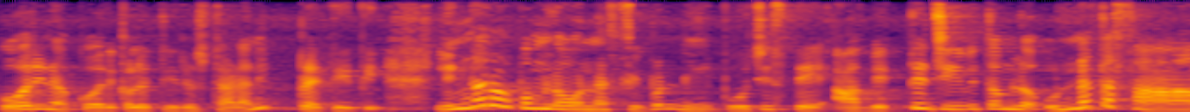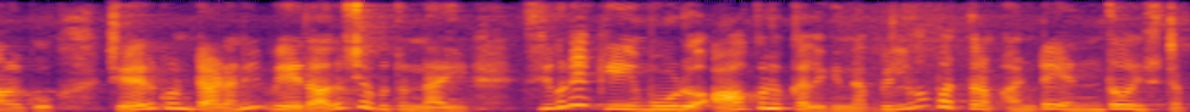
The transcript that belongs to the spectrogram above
కోరిన కోరికలు తీరుస్తాడని ప్రతీతి. లింగ రూపంలో ఉన్న శివుణ్ణి పూజిస్తే ఆ వ్యక్తి జీవితంలో ఉన్నత స్థానాలకు చేరుకుంటాడని వేదాలు చెబుతున్నాయి. శివునికి మూడు ఆకులు కలిగిన బిల్వపత్రం అంటే ఎంతో ఇష్టం.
